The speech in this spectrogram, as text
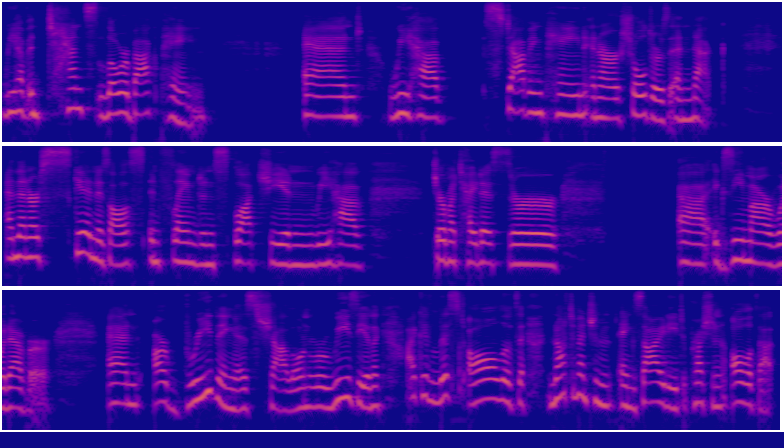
We have intense lower back pain and we have stabbing pain in our shoulders and neck. And then our skin is all inflamed and splotchy and we have dermatitis or uh, eczema or whatever and our breathing is shallow and we're wheezy. And like, I could list all of the, not to mention anxiety, depression, all of that.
